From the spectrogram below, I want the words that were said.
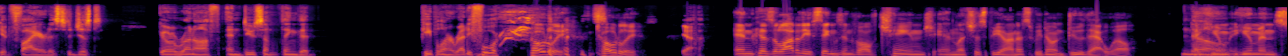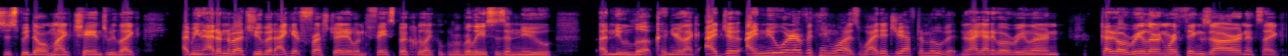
get fired is to just go run off and do something that people aren't ready for. Totally, totally. Yeah. And because a lot of these things involve change, and let's just be honest, we don't do that well. No. Like hum- humans, just we don't like change. We like. I mean, I don't know about you, but I get frustrated when Facebook like releases a new a new look, and you're like, I just I knew where everything was. Why did you have to move it? And I got to go relearn. Got to go relearn where things are, and it's like.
